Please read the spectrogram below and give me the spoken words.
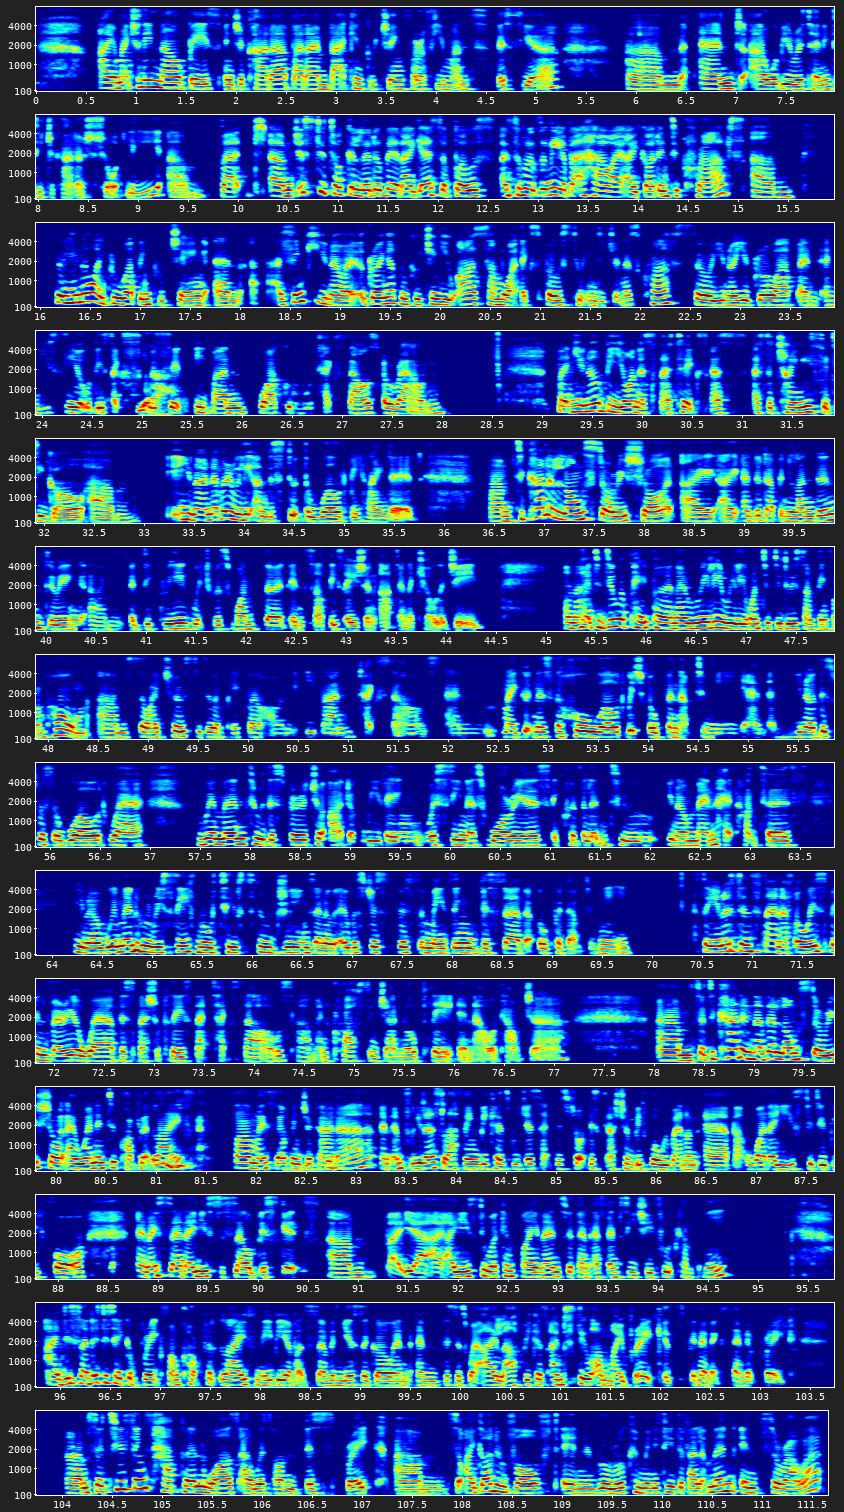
I am actually now based in Jakarta, but I'm back in Kuching for a few months this year. Um, and I will be returning to Jakarta shortly. Um, but um, just to talk a little bit, I guess, suppose, supposedly about how I, I got into crafts. So, you know, I grew up in Kuching, and I think, you know, growing up in Kuching, you are somewhat exposed to indigenous crafts. So, you know, you grow up and, and you see all these exquisite yeah. Iban Pua Kumbu textiles around. But, you know, beyond aesthetics, as, as a Chinese city girl, um, you know, I never really understood the world behind it. Um, to cut a long story short, I, I ended up in London doing um, a degree which was one third in Southeast Asian art and archaeology and I had to do a paper, and I really, really wanted to do something from home. Um, so I chose to do a paper on Iban textiles, and my goodness, the whole world which opened up to me. And, and you know, this was a world where women, through the spiritual art of weaving, were seen as warriors, equivalent to you know men headhunters. You know, women who received motifs through dreams, and it was just this amazing vista that opened up to me. So, you know, since then, I've always been very aware of the special place that textiles um, and crafts in general play in our culture. Um, so, to cut another long story short, I went into corporate life, found myself in Jakarta, and, and Freda's laughing because we just had this short discussion before we went on air about what I used to do before. And I said I used to sell biscuits. Um, but yeah, I, I used to work in finance with an FMCG food company. I decided to take a break from corporate life maybe about seven years ago. And, and this is where I laugh because I'm still on my break. It's been an extended break. Um, so, two things happened whilst I was on this break. Um, so, I got involved in rural community development in Sarawak.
